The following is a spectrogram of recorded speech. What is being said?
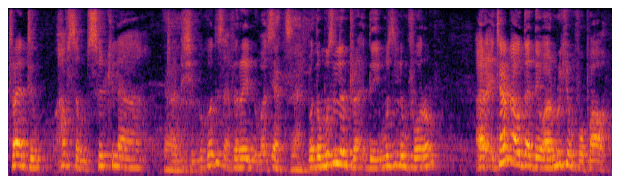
trying to have some secular tradition because this is a federal university. Exactly. But the Muslim, the Muslim forum. And it turned out that they were looking for power.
